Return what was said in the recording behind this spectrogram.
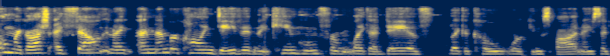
oh my gosh, I found, and I I remember calling David, and I came home from like a day of like a co-working spot, and I said,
